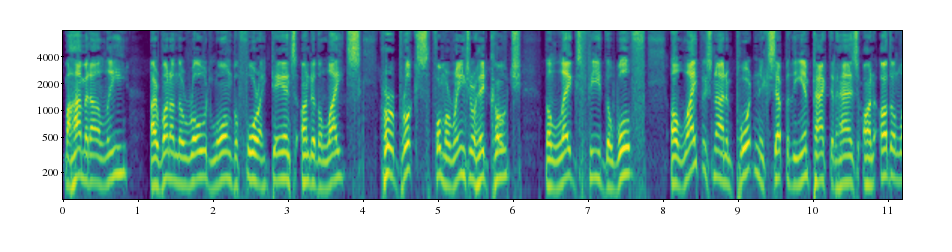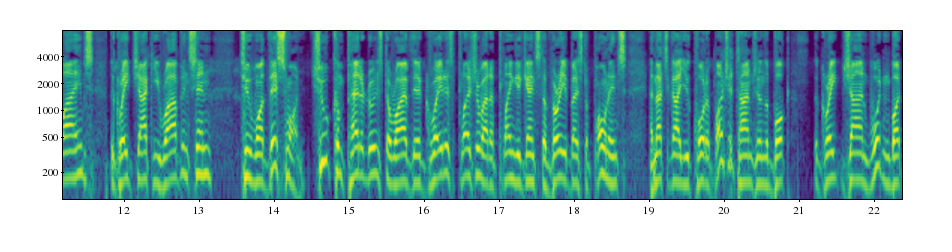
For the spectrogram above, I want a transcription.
Muhammad Ali I run on the road long before I dance under the lights. Herb Brooks, former Ranger head coach. The legs feed the wolf. A life is not important except for the impact it has on other lives. The great Jackie Robinson. To uh, this one, Two competitors derive their greatest pleasure out of playing against the very best opponents, and that's a guy you quote a bunch of times in the book, the great John Wooden. But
